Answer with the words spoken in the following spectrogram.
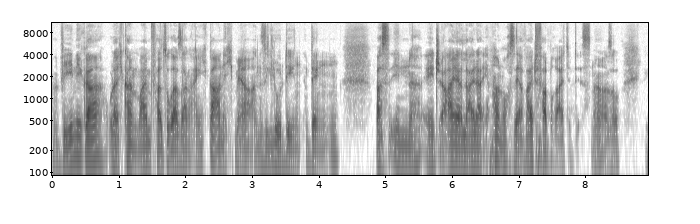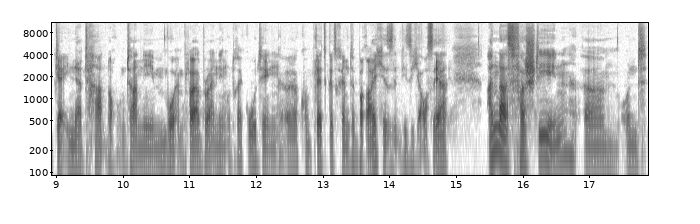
weniger oder ich kann in meinem Fall sogar sagen, eigentlich gar nicht mehr an Silo-Den denken, was in HR ja leider immer noch sehr weit verbreitet ist, ne? Also, gibt ja in der Tat noch Unternehmen, wo Employer Branding und Recruiting, äh, komplett getrennte Bereiche sind, die sich auch sehr anders verstehen, ähm, und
